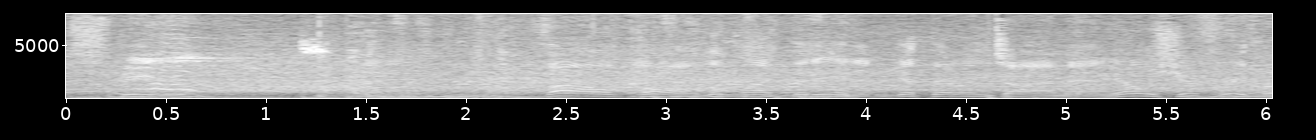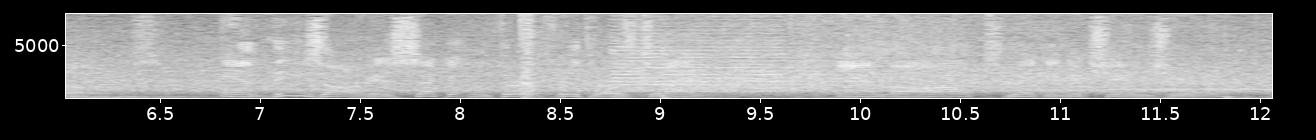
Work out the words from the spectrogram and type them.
Speedy. Foul call. Looked like that he didn't get there in time, and he'll shoot free throws. And these are his second and third free throws tonight. And the Hawks making a change here.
